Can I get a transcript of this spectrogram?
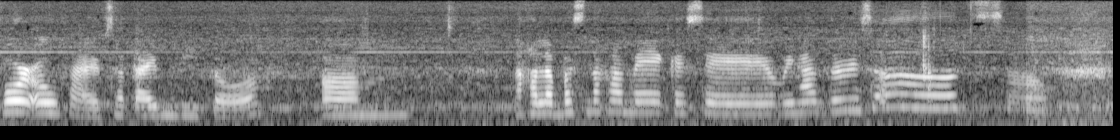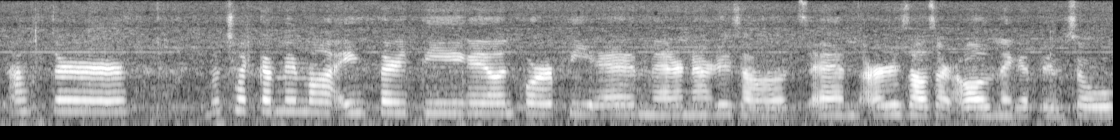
4.05 sa time dito. Um, nakalabas na kami kasi we have the results. So, after check kami mga 8.30 ngayon 4 p.m. meron na results and our results are all negative. So,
